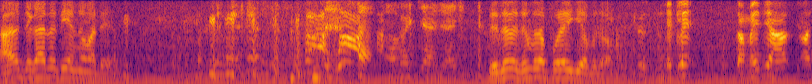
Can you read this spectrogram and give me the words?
આ જગા નથી એમના માટે. રિઝર્વેશન બધા પુરાઈ ગયા બધા. એટલે તમે જે આ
